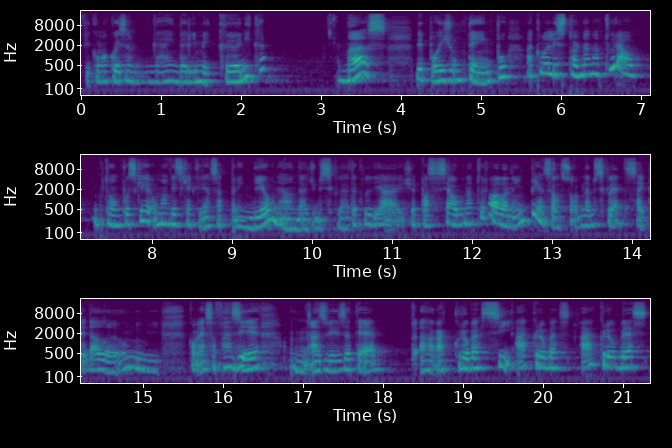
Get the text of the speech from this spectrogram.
Fica uma coisa né, ainda ali mecânica, mas depois de um tempo, aquilo ali se torna natural. Então, depois que uma vez que a criança aprendeu né, a andar de bicicleta, aquilo ali ah, já passa a ser algo natural. Ela nem pensa, ela sobe na bicicleta, sai pedalando e começa a fazer, hum, às vezes até acrobacia, acrobacia, acrobacia,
